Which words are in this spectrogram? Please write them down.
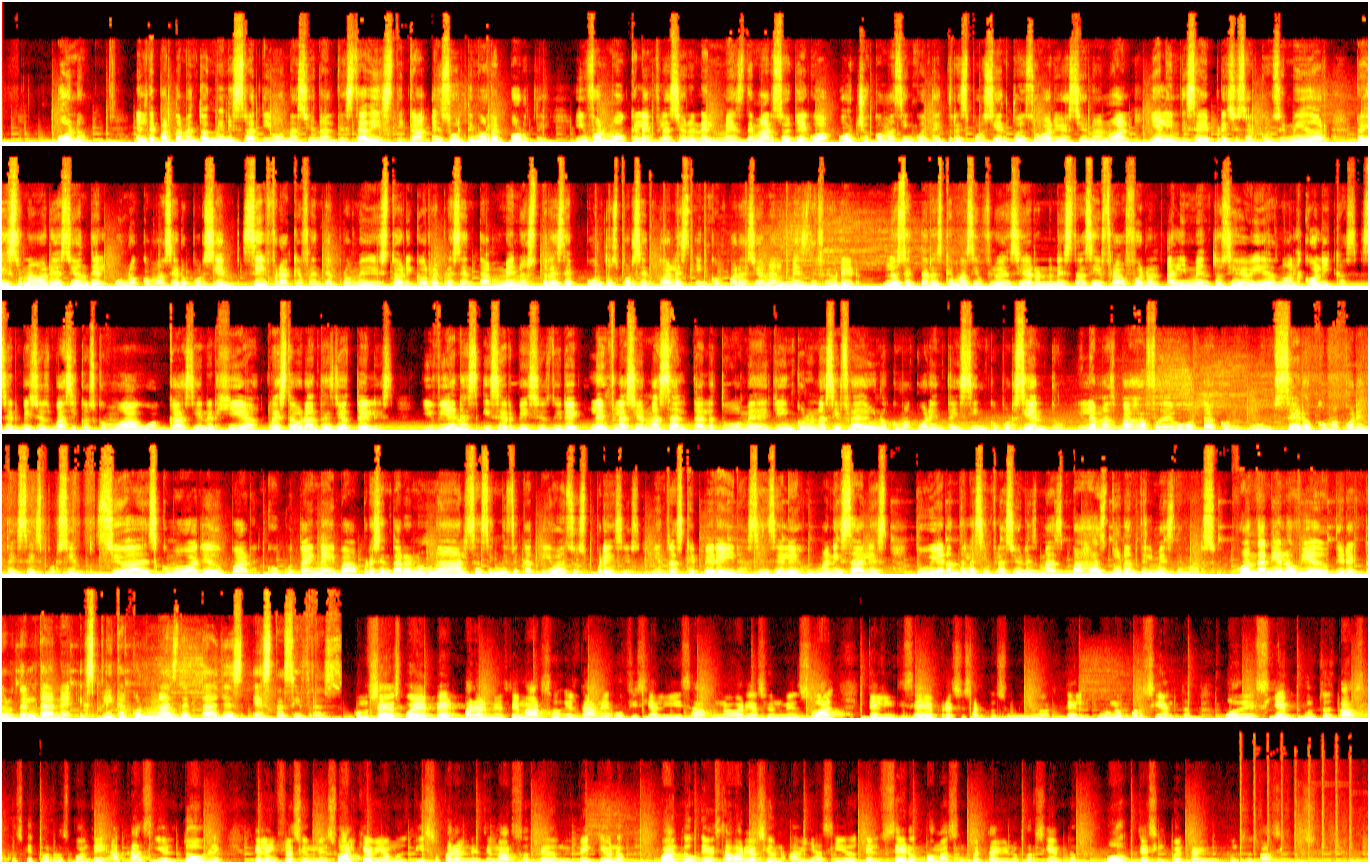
1. El Departamento Administrativo Nacional de Estadística, en su último reporte, informó que la inflación en el mes de marzo llegó a 8,53% en su variación anual y el índice de precios al consumidor registró una variación del 1,0%, cifra que frente al promedio histórico representa menos 13 puntos porcentuales en comparación al mes de febrero. Los sectores que más influenciaron en esta cifra fueron alimentos y bebidas no alcohólicas, servicios básicos como agua, gas y energía, restaurantes y hoteles, y bienes y servicios directos. La inflación más alta la tuvo Medellín con una cifra de 1,45% y la más baja fue de Bogotá con un 0,46%. Ciudades como Valledupar, Cúcuta y Neiva presentaron una alza significativa en sus precios, mientras que Pereira, Cincelejo y Manizales tuvieron de las inflaciones más bajas durante el mes de marzo. Juan Daniel Oviedo, director del DANE, explica con más detalles estas cifras. Como ustedes pueden ver, para el mes de marzo el DANE oficializa una variación mensual del índice de precios al consumidor del 1% o de 100 puntos básicos, que corresponde a casi el doble de la inflación mensual que habíamos visto para el mes de marzo de 2021, cuando esta variación había sido del 0,51% o de 51 puntos básicos.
